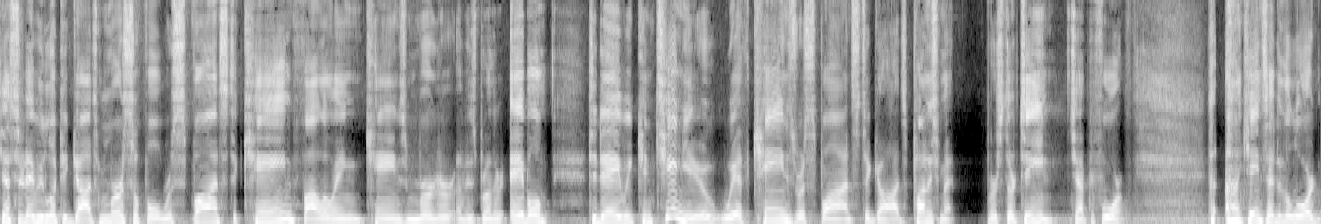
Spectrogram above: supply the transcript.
Yesterday, we looked at God's merciful response to Cain following Cain's murder of his brother Abel. Today, we continue with Cain's response to God's punishment. Verse 13, chapter 4. Cain said to the Lord,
